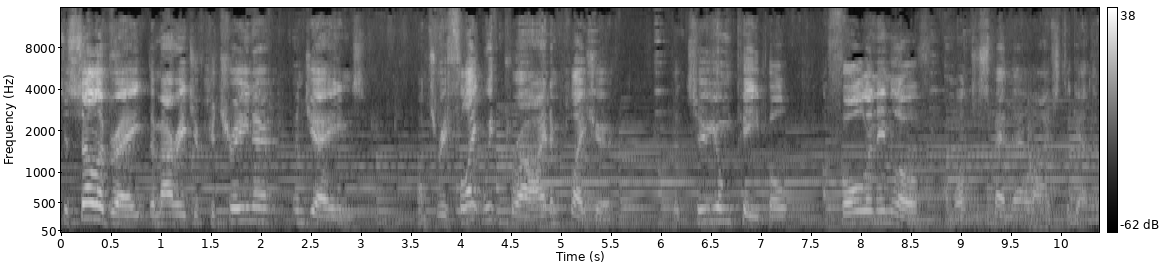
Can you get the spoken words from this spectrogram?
to celebrate the marriage of Katrina and James and to reflect with pride and pleasure that two young people have fallen in love and want to spend their lives together.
